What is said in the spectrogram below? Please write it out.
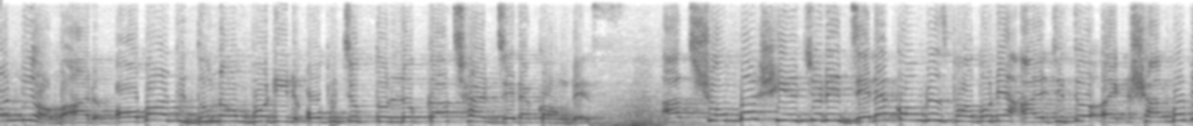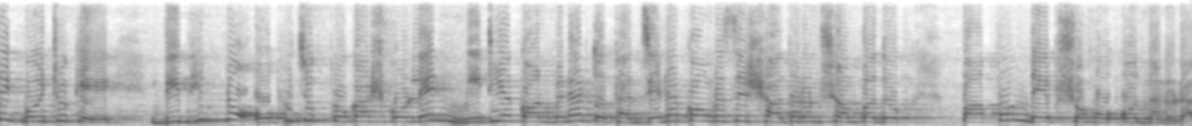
অনিয়ম আর অবাধ দু নম্বরের অভিযোগ তুলল কাছাড় জেলা কংগ্রেস। আজ সোমবার শিলচরে জেলা কংগ্রেস ভবনে আয়োজিত এক সাংবাদিক বৈঠকে বিভিন্ন অভিযোগ প্রকাশ করলেন মিডিয়া কনভেনার তথা জেলা কংগ্রেসের সাধারণ সম্পাদক পাপন দেব সহ অন্যান্যরা।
